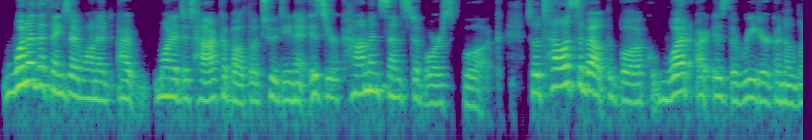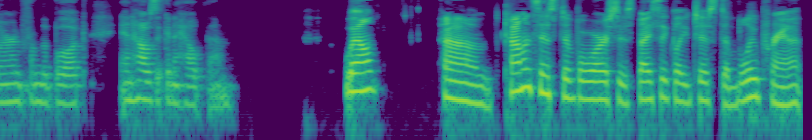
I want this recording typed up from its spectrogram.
one of the things I wanted I wanted to talk about though too, Dena, is your Common Sense Divorce book. So tell us about the book. What are, is the reader going to learn from the book, and how is it going to help them? Well, um, Common Sense Divorce is basically just a blueprint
